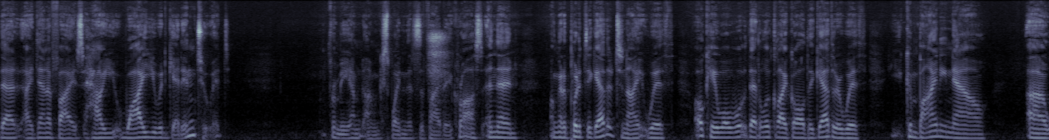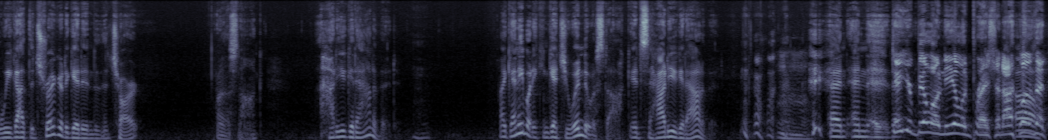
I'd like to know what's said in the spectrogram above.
that identifies how you why you would get into it. For me, I'm, I'm explaining that's the five A cross, and then I'm going to put it together tonight with okay, well, what would that look like all together with combining now? Uh, we got the trigger to get into the chart or the stock. How do you get out of it? Mm-hmm. Like anybody can get you into a stock. It's how do you get out of it? And and uh, Do your Bill O'Neil impression. I love that.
